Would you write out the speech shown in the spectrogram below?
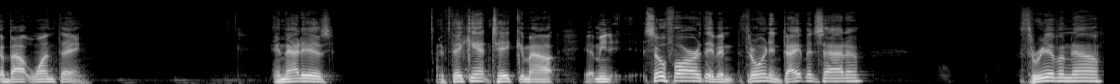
about one thing, and that is if they can't take him out. I mean, so far they've been throwing indictments at him. Three of them now.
